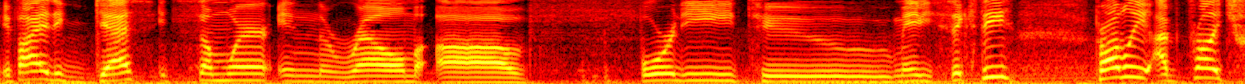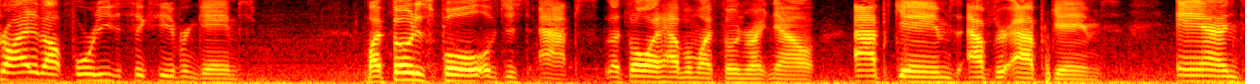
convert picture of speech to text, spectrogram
If I had to guess, it's somewhere in the realm of 40 to maybe 60. Probably, I've probably tried about 40 to 60 different games. My phone is full of just apps. That's all I have on my phone right now. App games after app games. And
